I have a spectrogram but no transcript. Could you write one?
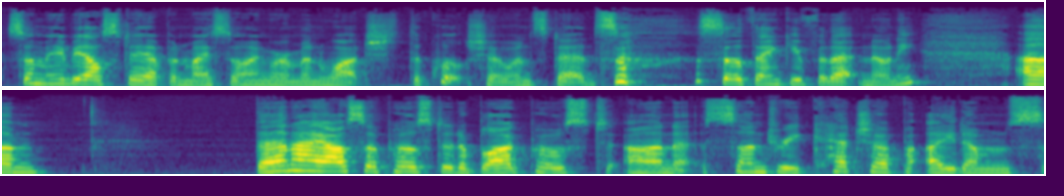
So maybe I'll stay up in my sewing room and watch the quilt show instead. So, so thank you for that, Noni. Um, then I also posted a blog post on sundry catch up items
